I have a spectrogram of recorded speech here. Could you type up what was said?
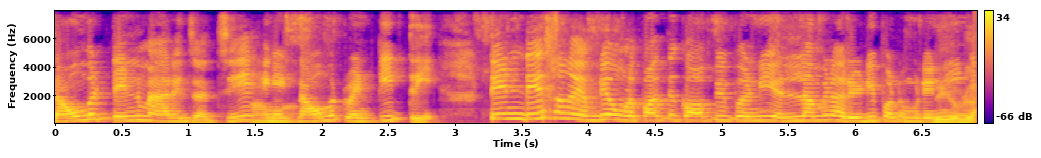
நவம்பர் டென் மேரேஜ் ஆச்சு? எங்களுக்கு November twenty three ten days நான் எப்படி அவங்கள பார்த்து காப்பி பண்ணி எல்லாமே நான் ரெடி பண்ண முடியும்? நீங்க நீங்களே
